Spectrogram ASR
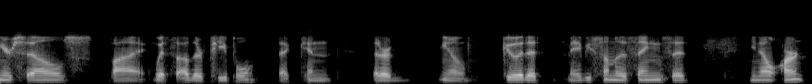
yourselves by with other people that can that are you know good at maybe some of the things that you know aren't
